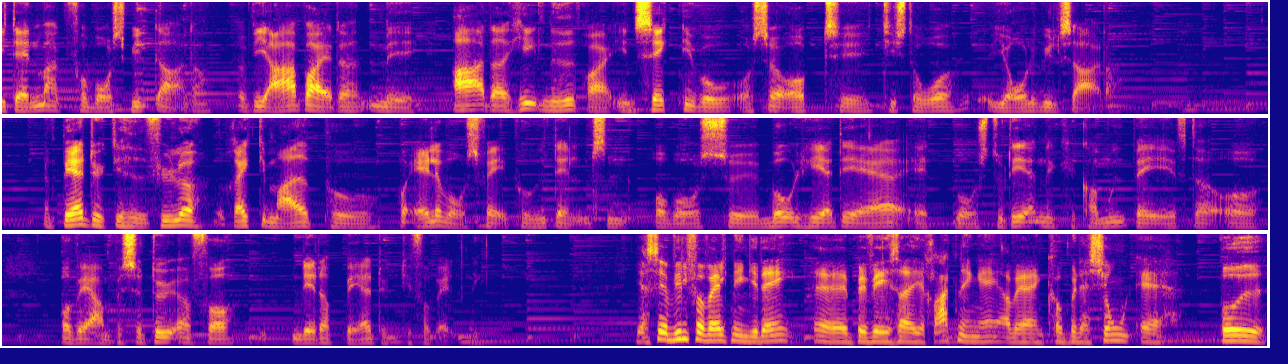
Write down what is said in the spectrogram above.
i Danmark for vores vildarter. Vi arbejder med arter helt nede fra insektniveau og så op til de store hjortevildsarter. Bæredygtighed fylder rigtig meget på, på alle vores fag på uddannelsen, og vores øh, mål her det er, at vores studerende kan komme ud bagefter og, og være ambassadører for netop bæredygtig forvaltning. Jeg ser vildforvaltning i dag øh, bevæge sig i retning af at være en kombination af både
